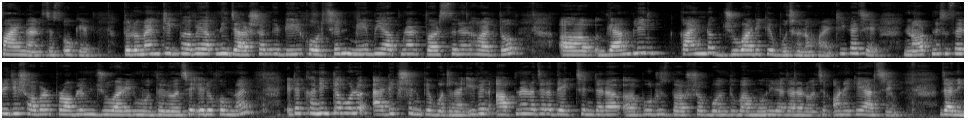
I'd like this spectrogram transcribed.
finances okay তো রোম্যান্টিকভাবে আপনি যার সঙ্গে ডিল করছেন মেবি আপনার পার্সনের হয়তো গ্যাম্বলিং কাইন্ড অফ জুয়ারিকে বোঝানো হয়, ঠিক আছে? নট নেসেসারি যে সবার প্রবলেম জুয়ারির মধ্যে রয়েছে, এরকম নয়। এটা খানিকটা হলো অ্যাডিকশনকে বোঝানো ইভেন আপনারা যারা দেখছেন, যারা পুরুষ দর্শক, বন্ধু বা মহিলা যারা রয়েছেন, অনেকেই আছে, জানি।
